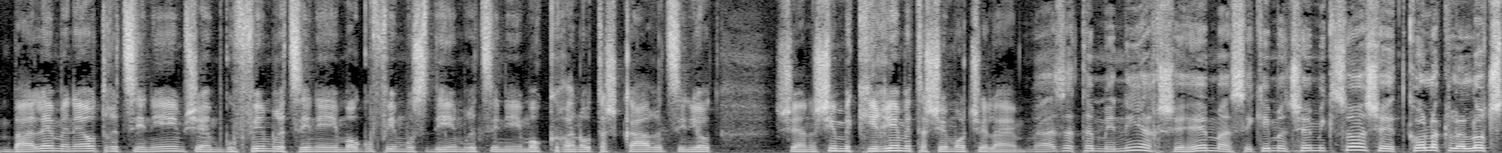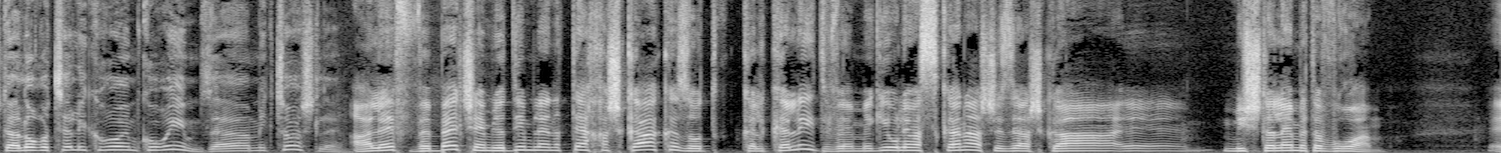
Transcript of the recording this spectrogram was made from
בעלי מניות רציניים שהם גופים רציניים, או גופים מוסדיים רציניים, או קרנות השקעה רציניות, שאנשים מכירים את השמות שלהם. ואז אתה מניח שהם מעסיקים אנשי מקצוע שאת כל הקללות שאתה לא רוצה לקרוא הם קוראים, זה המקצוע שלהם. א', וב', שהם יודעים לנתח השקעה כזאת כלכלית, והם הגיעו למסקנה שזו השקעה אה, משתלמת עבורם. אה,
